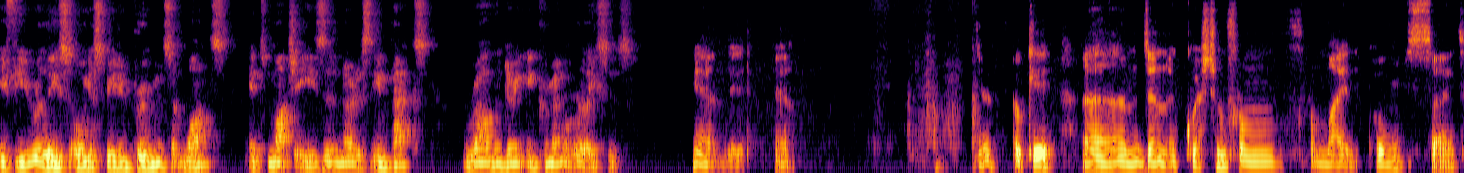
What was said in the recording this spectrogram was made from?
if you release all your speed improvements at once, it's much easier to notice the impacts rather than doing incremental releases. Yeah, indeed. Yeah. Yeah. Okay. Um, then a question from from my own side.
